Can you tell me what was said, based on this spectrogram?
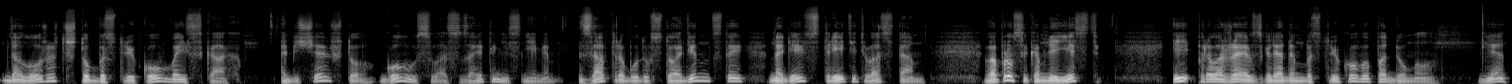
доложат, что Быстрюков в войсках. Обещаю, что голову с вас за это не снимем. Завтра буду в 111-й, надеюсь встретить вас там. Вопросы ко мне есть?» И, провожая взглядом Быстрюкова, подумал. «Нет,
